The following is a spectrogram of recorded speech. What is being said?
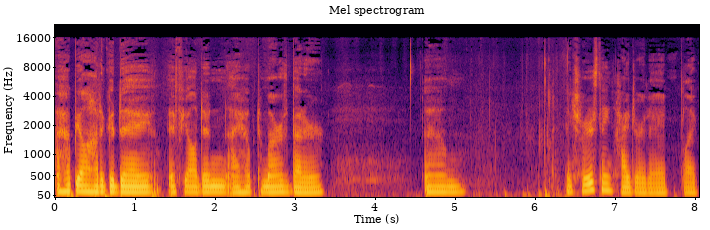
I hope y'all had a good day. If y'all didn't, I hope tomorrow's better. Um, make sure you're staying hydrated. Like,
